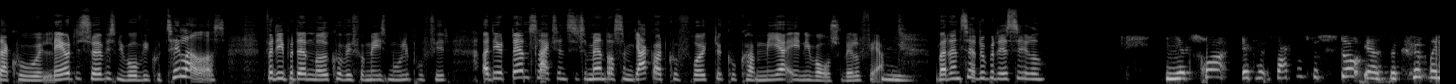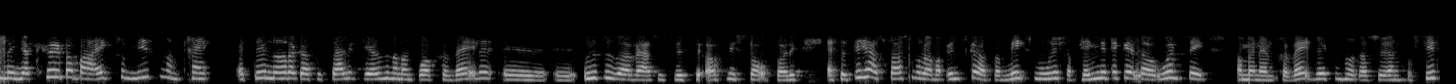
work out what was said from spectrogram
der kunne lave det serviceniveau, vi kunne tillade os, fordi på den måde kunne vi få mest mulig profit. Og det er jo den slags incitamenter, som jeg godt kunne frygte, kunne komme mere ind i vores velfærd. Mm. Hvordan ser du på det, Sigrid? Jeg tror, jeg kan sagtens forstå jeres bekymring, men jeg køber bare ikke præmissen omkring, at det er noget, der gør sig særligt gældende, når man bruger private øh, øh, udbydere versus hvis det offentlige står for det. Altså det her spørgsmål om at ønske at få mest muligt for pengene, det gælder jo uanset om man er en privat virksomhed, der søger en profit,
